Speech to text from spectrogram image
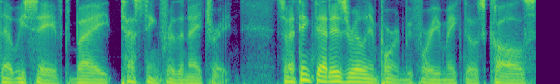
that we saved by testing for the nitrate. So I think that is really important before you make those calls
